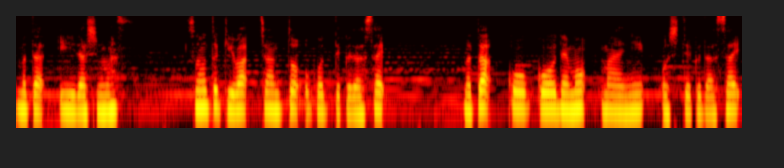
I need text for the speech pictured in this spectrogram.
また言い出します。その時はちゃんと怒ってください。また高校でも前に押してください。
